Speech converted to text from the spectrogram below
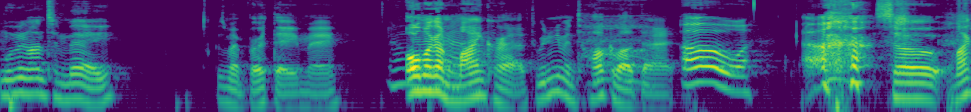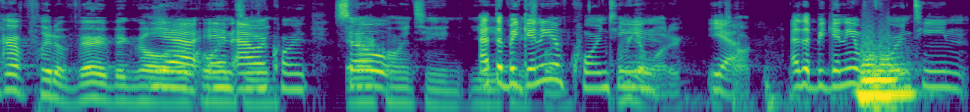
Moving on to May. It was my birthday, May. Oh, oh, my god. Minecraft. We didn't even talk about that. Oh, So Minecraft played a very big role yeah, in, in our quarantine. in So our quarantine. Yeah, at the beginning of explain. Me quarantine, get water. Yeah, talk. at the beginning of quarantine,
